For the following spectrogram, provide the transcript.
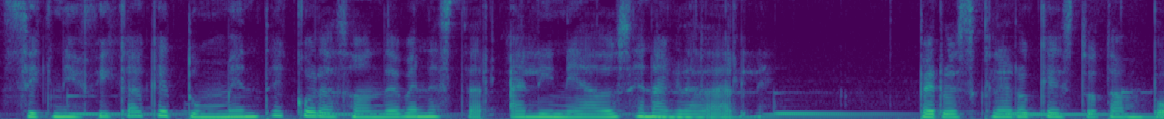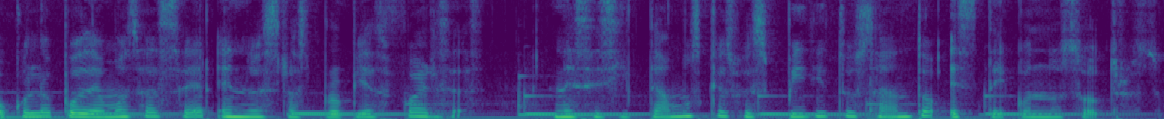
significa que tu mente y corazón deben estar alineados en agradarle. Pero es claro que esto tampoco lo podemos hacer en nuestras propias fuerzas. Necesitamos que su Espíritu Santo esté con nosotros.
